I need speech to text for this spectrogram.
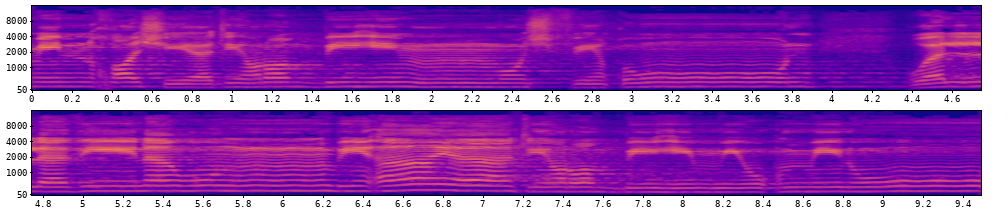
من خشية ربهم مشفقون. والذين هم بآيات ربهم يؤمنون.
